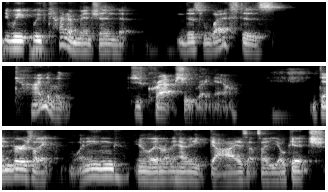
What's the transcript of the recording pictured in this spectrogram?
We we've kind of mentioned this West is kind of a just crapshoot right now. Denver's like winning, you know, they don't really have any guys outside Jokic.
